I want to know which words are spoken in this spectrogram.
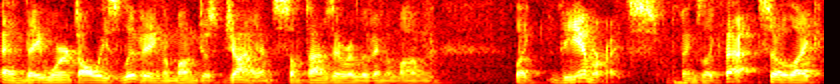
And they weren't always living among just giants. Sometimes they were living among, like, the Amorites, things like that. So, like,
